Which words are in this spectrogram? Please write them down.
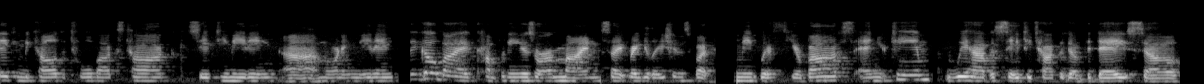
They can be called a toolbox talk, safety meeting, uh, morning meeting. They go by companies or mine site regulations, but meet with your boss and your team. We have a safety topic of the day. So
